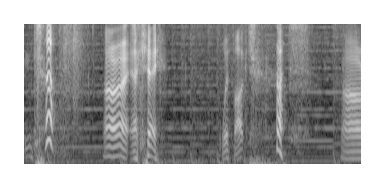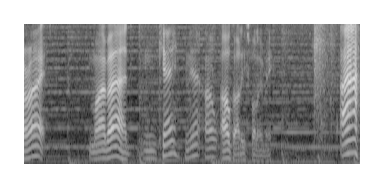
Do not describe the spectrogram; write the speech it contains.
Alright, okay. We're fucked. Alright. My bad. Okay, yeah. Oh, oh god, he's following me. Ah!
